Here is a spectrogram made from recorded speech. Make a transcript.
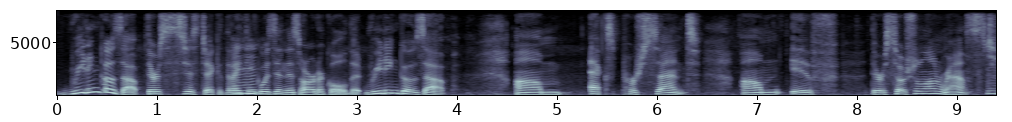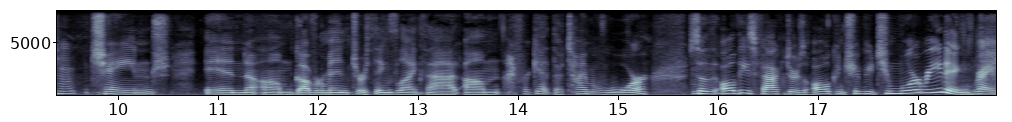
reading goes up. There's a statistic that i think was in this article that reading goes up um, x percent um, if there's social unrest, change in um, government, or things like that. Um, I forget the time of war. So th- all these factors all contribute to more reading, Right.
